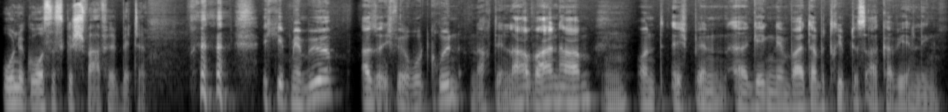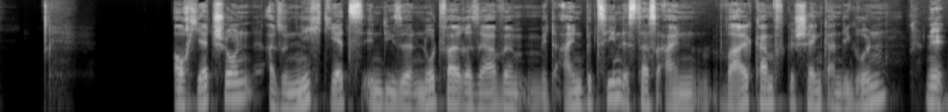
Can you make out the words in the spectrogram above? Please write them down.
ohne großes Geschwafel bitte? ich gebe mir Mühe. Also ich will Rot-Grün nach den Wahlen haben mhm. und ich bin äh, gegen den Weiterbetrieb des AKW in Lingen auch jetzt schon, also nicht jetzt in diese Notfallreserve mit einbeziehen? Ist das ein Wahlkampfgeschenk an die Grünen? Nee,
